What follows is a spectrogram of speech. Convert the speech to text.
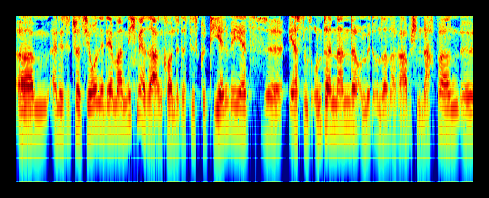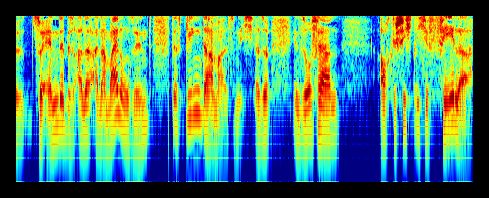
ähm, eine Situation, in der man nicht mehr sagen konnte, das diskutieren wir jetzt äh, erstens untereinander und mit unseren arabischen Nachbarn äh, zu Ende, bis alle einer Meinung sind. Das ging damals nicht. Also insofern auch geschichtliche Fehler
